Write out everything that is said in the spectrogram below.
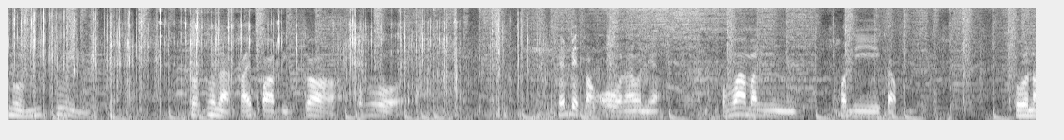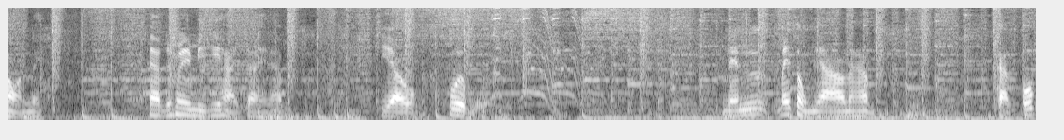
หนวดมีกลิ่นก็ขนาดคล้ายปอบิกก็โอ้โหใช้เบ็ดสองโอนะวันนี้ผมว่ามันพอดีกับตัวหนอนเลยแทบจะไม่มีที่หายใจนะครับเกี่ยวฟืบเน้นไม่ส่งยาวนะครับ กัดปุ๊บ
